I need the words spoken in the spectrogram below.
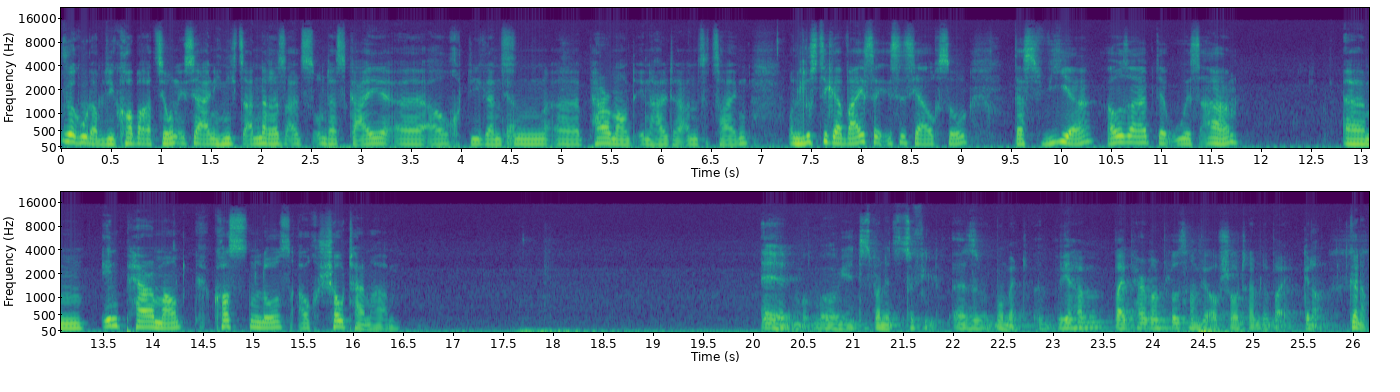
ja gut, aber die Kooperation ist ja eigentlich nichts anderes, als unter Sky äh, auch die ganzen ja. äh, Paramount-Inhalte anzuzeigen. Und lustigerweise ist es ja auch so, dass wir außerhalb der USA ähm, in Paramount kostenlos auch Showtime haben. Äh, das war jetzt zu viel. Also, Moment. Wir haben bei Paramount Plus haben wir auch Showtime dabei. Genau. Genau.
